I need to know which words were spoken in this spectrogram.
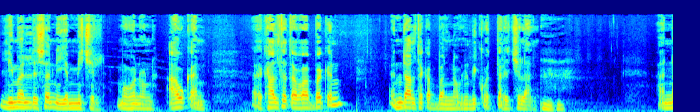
ሊመልሰን የሚችል መሆኑን አውቀን ካልተጠባበቅን እንዳልተቀበል ነው ሊቆጠር ይችላል። እና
